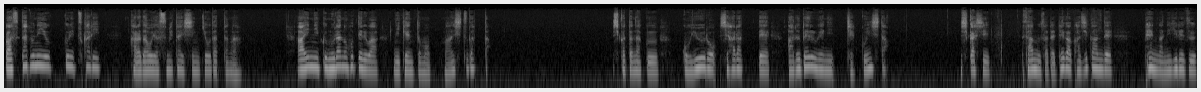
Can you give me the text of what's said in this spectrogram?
バスタブにゆっくり浸かり体を休めたい心境だったがあいにく村のホテルは2軒とも満室だった。仕方なく5ユーロ支払ってアルベルゲにチェックインした。しかし寒さで手がかじかんでペンが握れず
